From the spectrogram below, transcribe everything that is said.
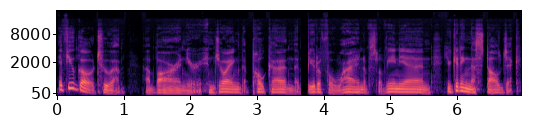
If you go to a, a bar and you're enjoying the polka and the beautiful wine of Slovenia and you're getting nostalgic,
